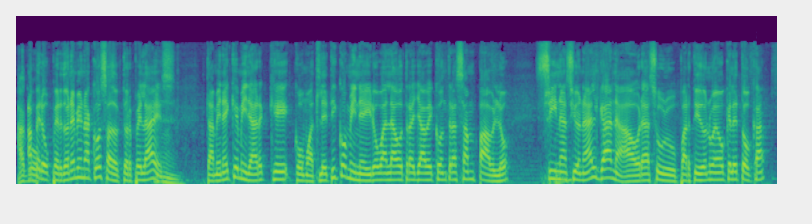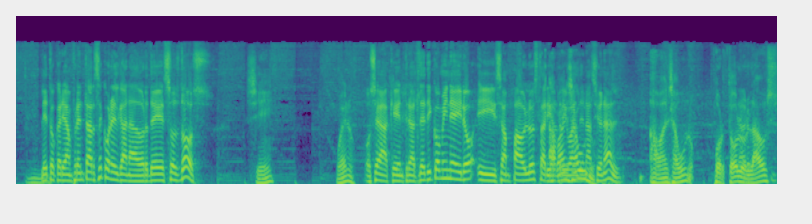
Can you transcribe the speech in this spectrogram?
hago- Ah, pero perdóneme una cosa, doctor Peláez. Mm. También hay que mirar que como Atlético Mineiro va en la otra llave contra San Pablo, si Nacional gana ahora su partido nuevo que le toca, Mm. le tocaría enfrentarse con el ganador de esos dos. Sí. Bueno, O sea, que entre Atlético Mineiro y San Pablo estaría Avanza rival de. Nacional. avanza uno. Por todos Claro. los lados,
